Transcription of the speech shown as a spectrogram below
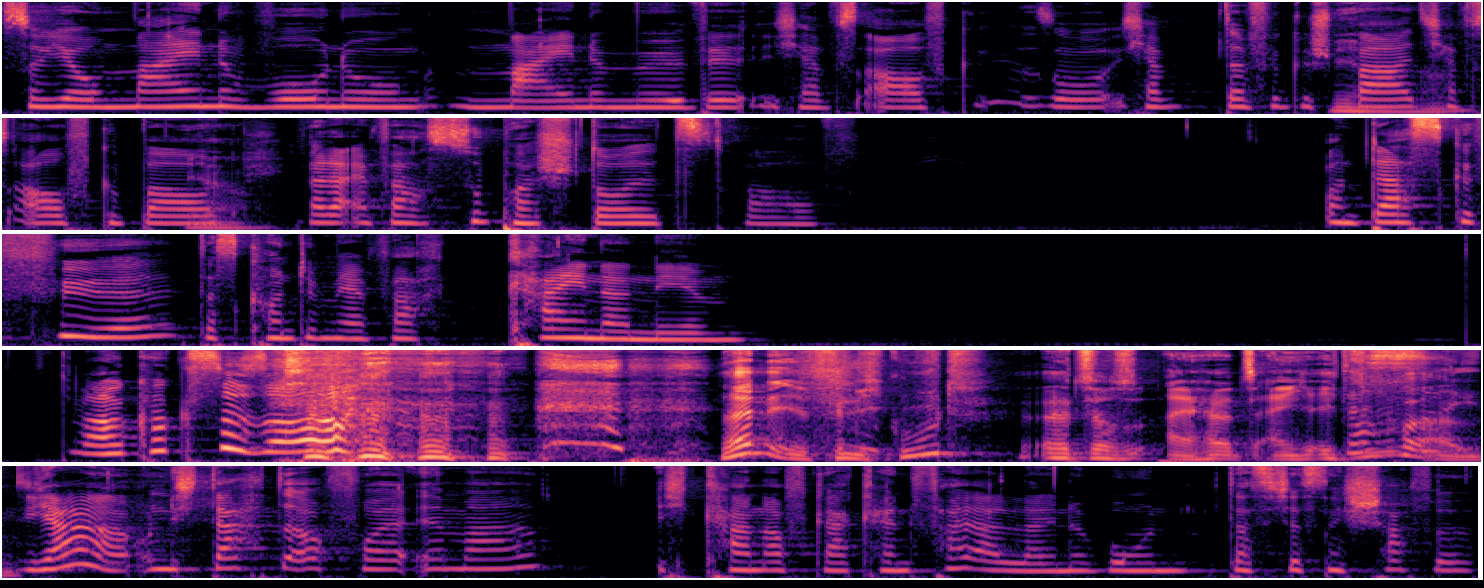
So, yo, meine Wohnung, meine Möbel, ich habe es auf, so, ich habe dafür gespart, Ja. ich habe es aufgebaut. ja. Ich war da einfach super stolz drauf. Und das Gefühl, das konnte mir einfach keiner nehmen. Warum guckst du so? Nein, nee, finde ich gut. Hört sich auch so- hört sich eigentlich echt Das super ist, an. ja, und ich dachte auch vorher immer, ich kann auf gar keinen Fall alleine wohnen, dass ich das nicht schaffe.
